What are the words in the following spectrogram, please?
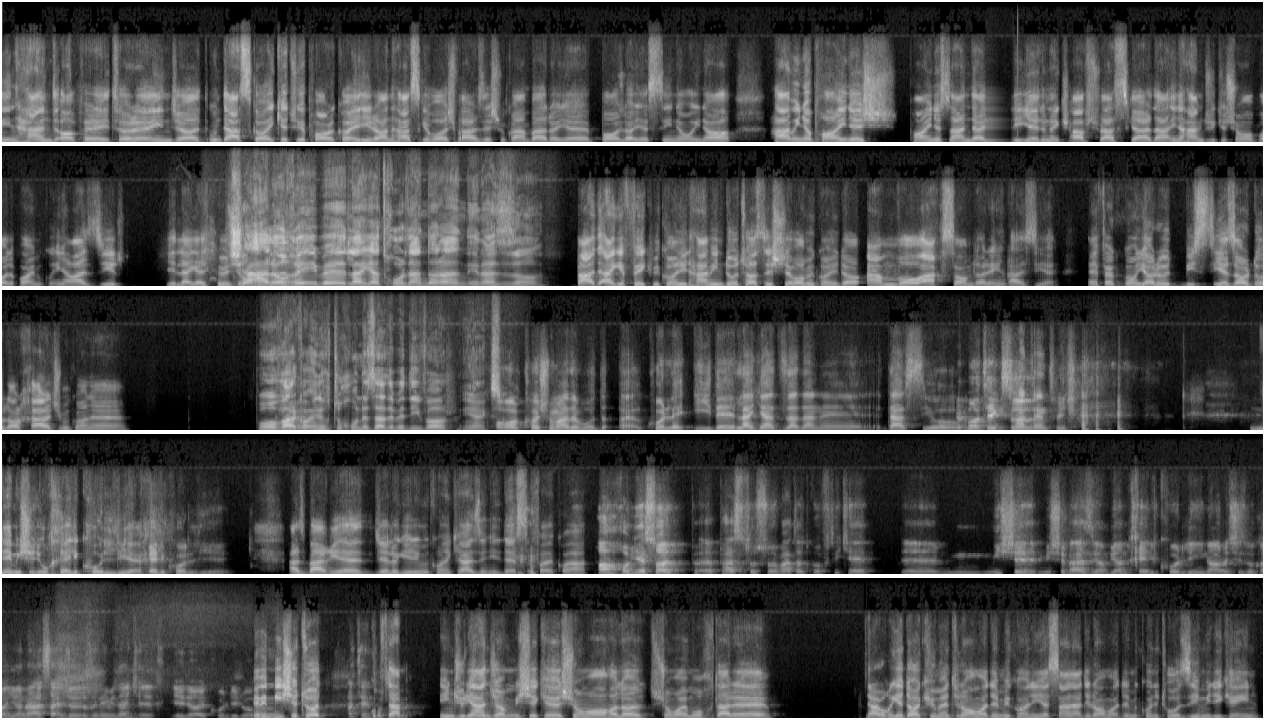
این hand operator اینجا اون دستگاهی که توی پارک های ایران هست که باش ورزش می‌کنن برای بالای سینه و اینا همینو پایینش پایین صندلی یه دونه کفش وصل کردن. این همینجوری که شما بالا پایین می‌کنین این هم از زیر یه لگدی به چه. علاقه ای به لگد خوردن دارن این عزیزان. بعد اگه فکر می‌کنید همین دوتاست اشتباه می‌کنید. انواع و اقسام داره این قضیه. یعنی فکر کن یارو 20 هزار دلار خرج می‌کنه. باور؟ کن این تو خونه زده به دیوار این عکس آقا کاش اومده بود کل ایده لگت زدن دستی و با تکس و پتنت می‌کرد. نمیشه اون خیلی کلیه. خیلی کلیه. از بقیه جلوگیری می‌کنه که از این ایده استفاده کنن. آه خب یه سال پس تو صحبتات گفتی که میشه میشه بعضیان بیان خیلی کلی اینا رو چیز بکنن یا نه؟ اصلا اجازه نمیدن که ایده های کلی رو ببین میشه. تو گفتم اینجوری انجام میشه که شما حالا شما مختره در واقع یه داکیومنتی رو آماده می‌کنی یه سندی رو آماده می‌کنی توضیح میدی که این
